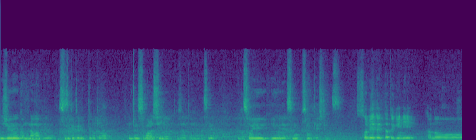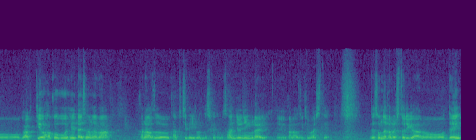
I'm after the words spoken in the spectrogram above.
20年間も長く続けてるってことは本当に素晴らしいことだと思いますね。なんかそういう意味ですごく尊敬してます。ソビエト行った時にあの楽器を運ぶ兵隊さんがまあ必ず各地でいるんですけども30人ぐらい、えー、必ず来ましてでその中の一人があの電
